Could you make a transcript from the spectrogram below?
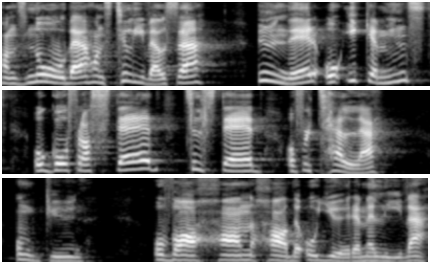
Hans nåde, hans tilgivelse, under og ikke minst å gå fra sted til sted og fortelle om Gud og hva han hadde å gjøre med livet.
